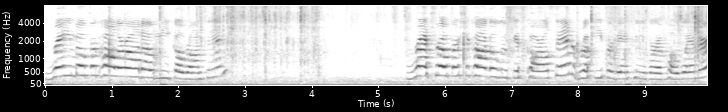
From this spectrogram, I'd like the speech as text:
Rainbow for Colorado, Mikko Rantanen. Retro for Chicago, Lucas Carlsson. Rookie for Vancouver of Hoglander.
